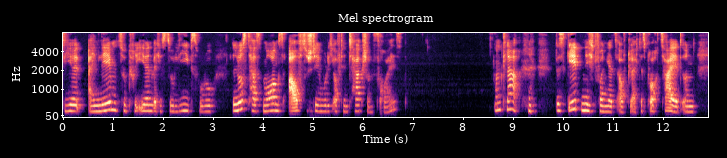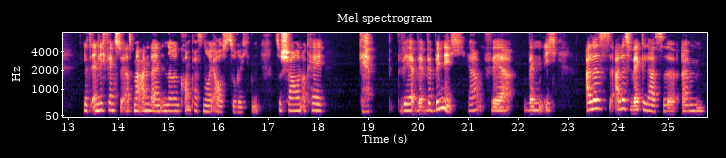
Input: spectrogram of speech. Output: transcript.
dir ein Leben zu kreieren, welches du liebst, wo du Lust hast, morgens aufzustehen, wo du dich auf den Tag schon freust. Und klar, das geht nicht von jetzt auf gleich, das braucht Zeit und letztendlich fängst du erstmal an, deinen inneren Kompass neu auszurichten, zu schauen, okay, wer, wer, wer, wer bin ich? Ja, wer, wenn ich alles, alles weglasse, ähm,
